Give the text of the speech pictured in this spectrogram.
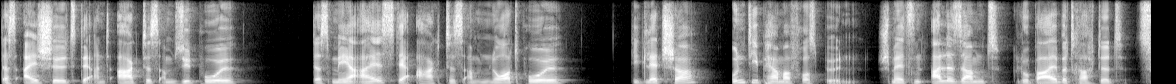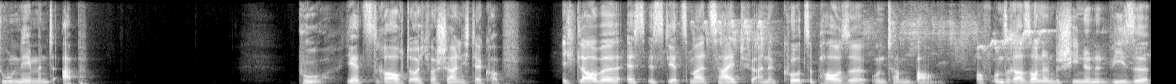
das Eisschild der Antarktis am Südpol, das Meereis der Arktis am Nordpol, die Gletscher und die Permafrostböden schmelzen allesamt global betrachtet zunehmend ab. Puh, jetzt raucht euch wahrscheinlich der Kopf. Ich glaube, es ist jetzt mal Zeit für eine kurze Pause unterm Baum. Auf unserer sonnenbeschienenen Wiese,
